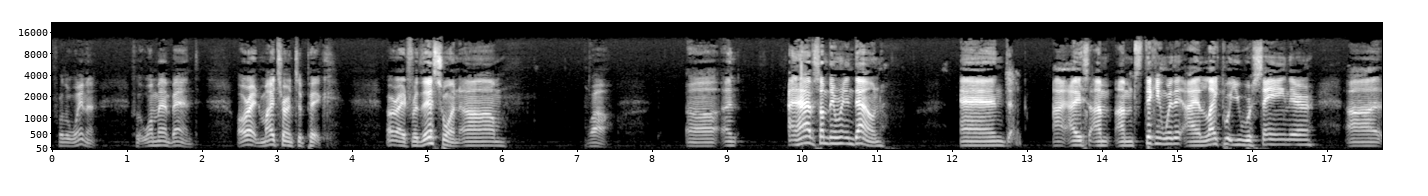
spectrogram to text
for the winner, for the one man band. All right, my turn to pick. All right, for this one, um, wow, uh, and I have something written down, and I, I I'm I'm sticking with it. I liked what you were saying there, uh,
